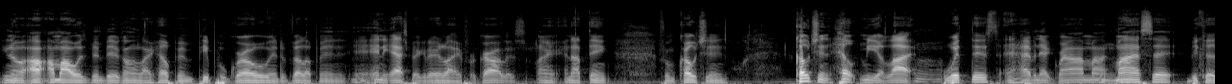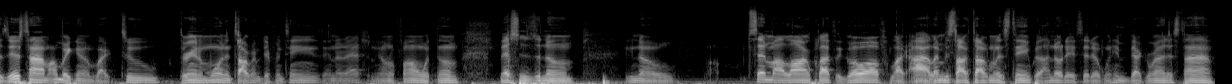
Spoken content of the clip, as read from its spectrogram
You know, I, I'm always been big on like helping people grow and develop in, in any aspect of their life, regardless. Like, and I think from coaching, coaching helped me a lot with this and having that grind mi- mindset because there's time I'm waking up like two, three in the morning talking to different teams internationally on the phone with them, messaging them, you know, setting my alarm clock to go off. Like, all right, let me start talking to this team because I know they said they're going to hit me back around this time.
